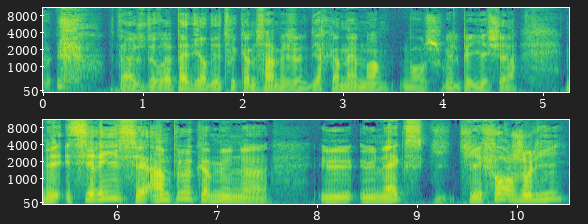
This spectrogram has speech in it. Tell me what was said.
Putain, je devrais pas dire des trucs comme ça, mais je vais le dire quand même. Hein. Bon, je vais le payer cher. Mais Siri, c'est un peu comme une une ex qui, qui est fort jolie,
